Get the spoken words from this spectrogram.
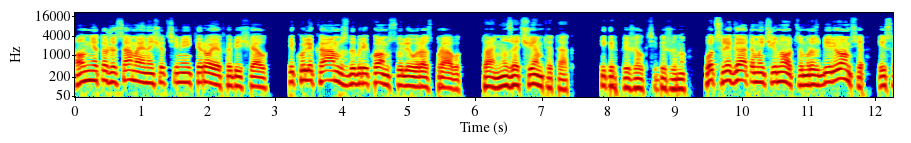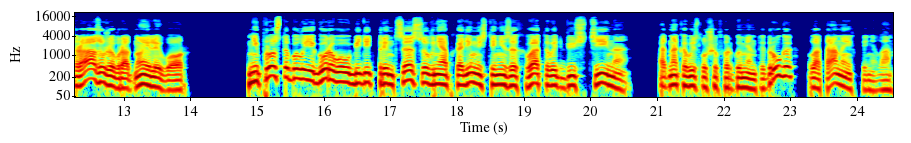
Он мне то же самое насчет семейки Роев обещал. И куликам с добряком сулил расправу. Тань, ну зачем ты так? Игорь прижал к себе жену. Вот с легатом и чинорцем разберемся и сразу же в родной Ливор. Не просто было Егорова убедить принцессу в необходимости не захватывать Бюстина. Однако, выслушав аргументы друга, Латана их приняла.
